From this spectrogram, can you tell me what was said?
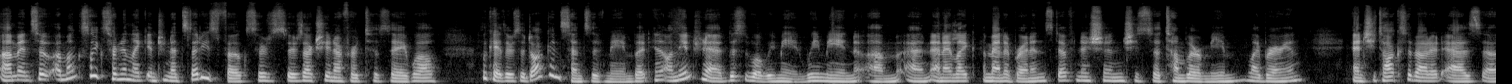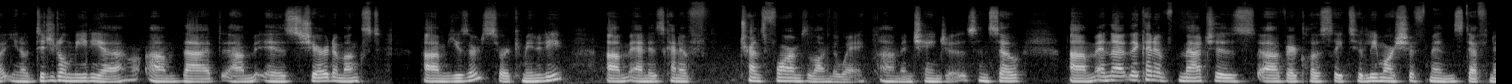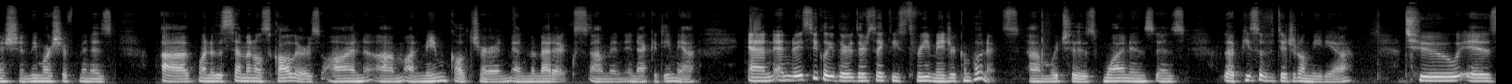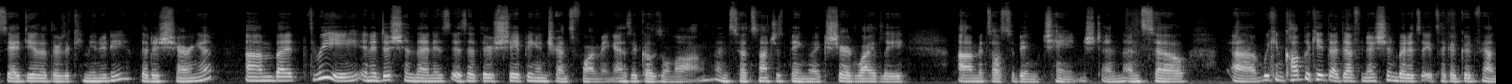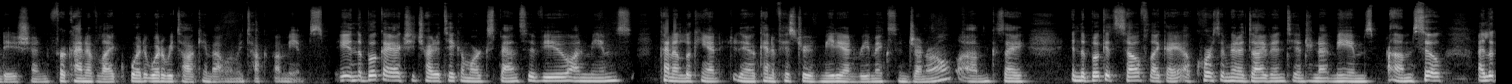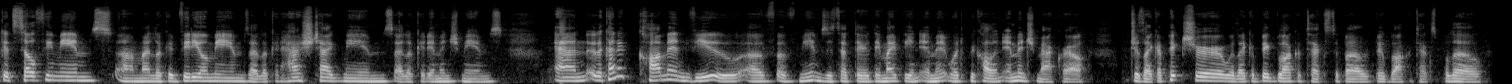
Um, and so, amongst like certain like internet studies folks, there's there's actually an effort to say, well, okay, there's a Dawkins sense of meme, but on the internet, this is what we mean. We mean, um, and, and I like Amanda Brennan's definition. She's a Tumblr meme librarian. And she talks about it as, uh, you know, digital media um, that um, is shared amongst um, users or community um, and is kind of transforms along the way um, and changes. And so, and that, that kind of matches uh, very closely to Limor Shifman's definition. Limor Shifman is uh, one of the seminal scholars on um, on meme culture and, and memetics um, in, in, academia, and and basically there, there's like these three major components, um, which is one is is the piece of digital media, two is the idea that there's a community that is sharing it, um, but three, in addition, then is is that they're shaping and transforming as it goes along, and so it's not just being like shared widely, um, it's also being changed, and and so uh, we can complicate that definition, but it's it's like a good foundation for kind of like what what are we talking about when we talk about memes. In the book, I actually try to take a more expansive view on memes, kind of looking at you know kind of history of media and remix in general. Because um, I, in the book itself, like I of course I'm going to dive into internet memes. Um, so I look at selfie memes, um, I look at video memes, I look at hashtag memes, I look at image memes. And the kind of common view of, of memes is that they they might be an image, what we call an image macro, which is like a picture with like a big block of text above, big block of text below.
